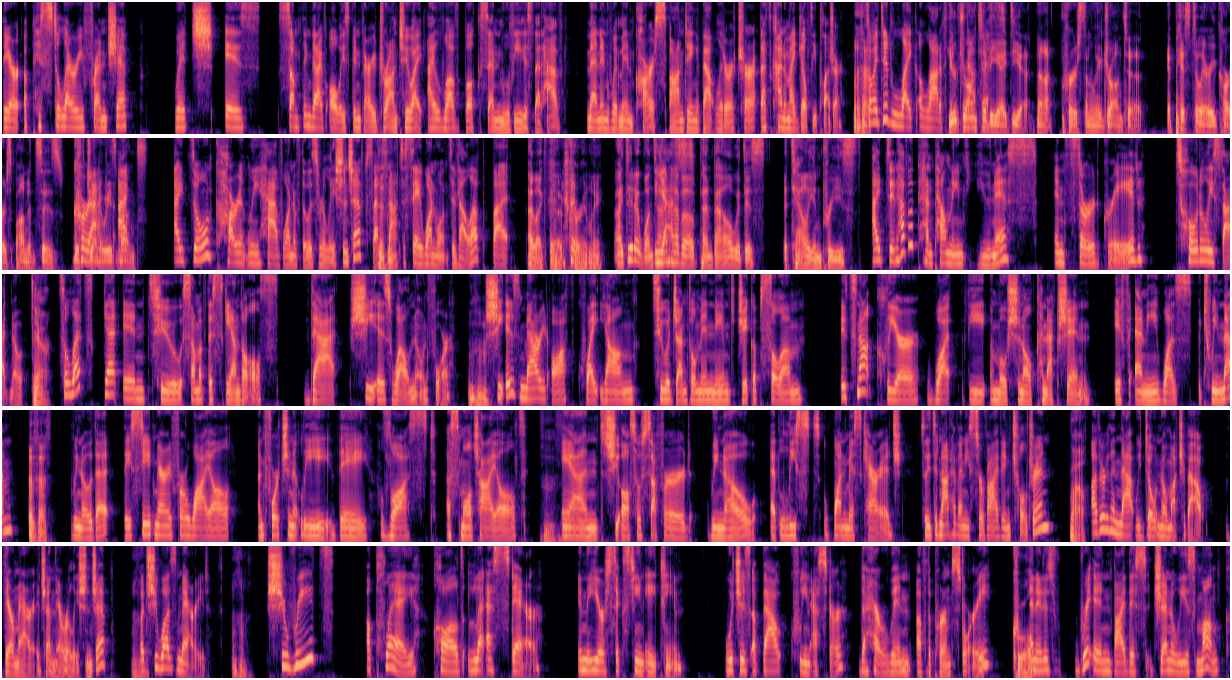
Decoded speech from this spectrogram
their epistolary friendship, which is something that I've always been very drawn to. I, I love books and movies that have men and women corresponding about literature. That's kind of my guilty pleasure. Uh-huh. So I did like a lot of things. You're drawn to the idea, not personally drawn to epistolary correspondences with Correct. Genoese monks. I don't currently have one of those relationships. That's not to say one won't develop, but I like the currently. I did at one time Yes. have a pen pal with this Italian priest. I did have a pen pal named Eunice in third grade. Totally side note. Yeah. So let's get into some of the scandals that she is well known for. Mhm. She is married off quite young to a gentleman named Jacob Sullam. It's not clear what the emotional connection, if any, was between them. Mhm. We know that they stayed married for a while. Unfortunately, they lost a small child, and she also suffered, we know, at least one miscarriage. So they did not have any surviving children. Wow. Other than that, we don't know much about their marriage and their relationship, but she was married. Mhm. She reads a play called L'Esther in the year 1618, which is about Queen Esther, the heroine of the Purim story. Cool. And it is written by this Genoese monk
